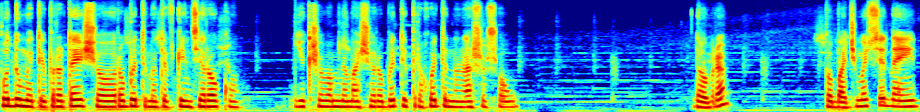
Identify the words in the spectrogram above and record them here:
Подумайте про те, що робитимете в кінці року. Якщо вам нема що робити, приходьте на наше шоу. Добре? Побачимось в Сіднеї.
